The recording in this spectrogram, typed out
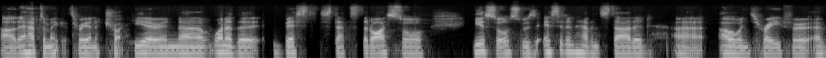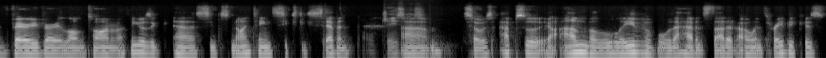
Oh, they have to make it three on a trot here. And uh, one of the best stats that I saw here, source was Essendon haven't started uh, 0 and 3 for a very, very long time. I think it was uh, since 1967. Oh, Jesus. Um, so it was absolutely unbelievable they haven't started 0 and 3 because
